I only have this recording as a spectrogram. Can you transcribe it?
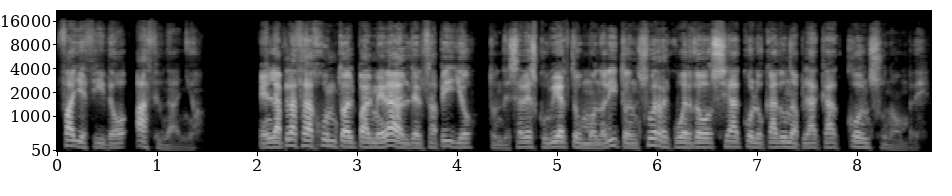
fallecido hace un año. En la plaza junto al Palmeral del Zapillo, donde se ha descubierto un monolito en su recuerdo, se ha colocado una placa con su nombre.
